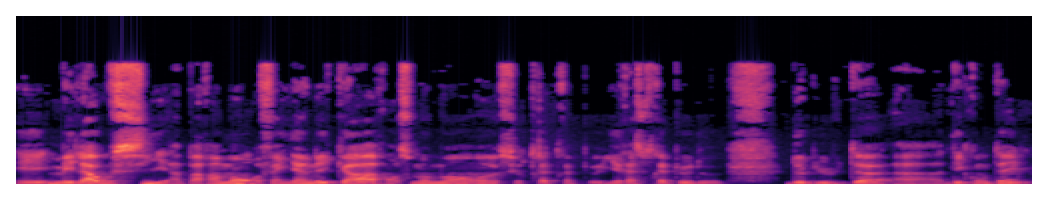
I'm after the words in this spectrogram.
Et, mais là aussi, apparemment, enfin, il y a un écart en ce moment euh, sur très très peu. Il reste très peu de, de bulletins à décompter,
